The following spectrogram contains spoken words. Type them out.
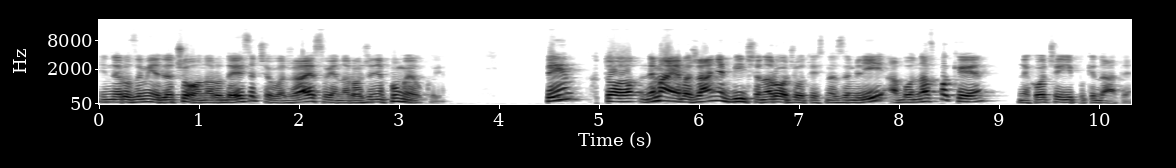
і не розуміє, для чого народився чи вважає своє народження помилкою. Тим, хто не має бажання більше народжуватись на землі або навпаки не хоче її покидати.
